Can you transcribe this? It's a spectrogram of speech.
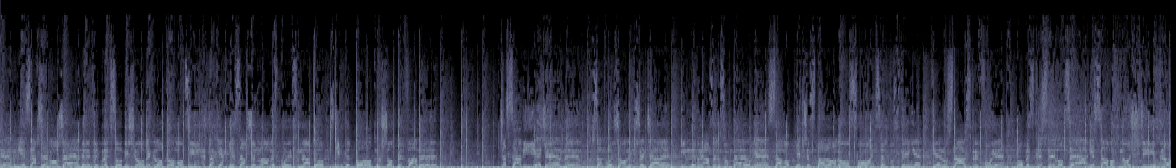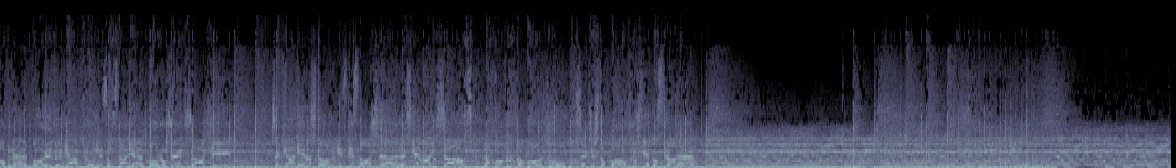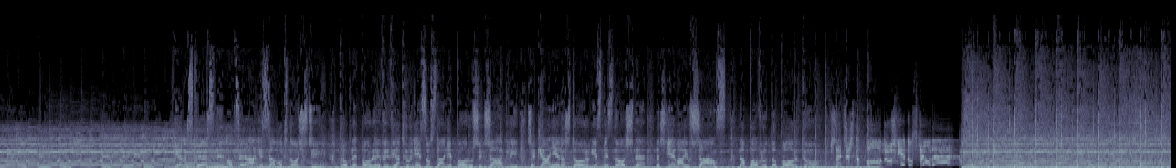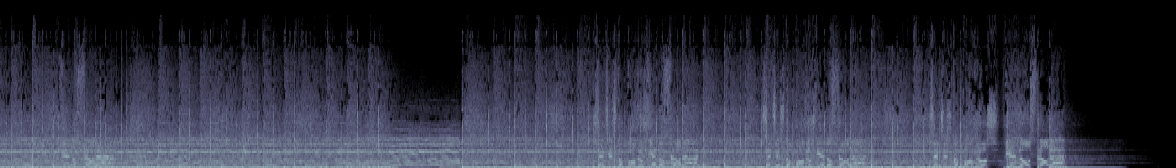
wiem, nie zawsze możemy wybrać sobie środek lokomocji. Tak jak nie zawsze mamy wpływ na to, z kim tę podróż odbywamy. Czasami jedziemy w zatłoczonym przedziale Innym razem zupełnie samotnie przez spaloną W wielostresnym oceanie samotności. Drobne porywy wiatru nie są w stanie poruszyć żagli. Czekanie na sztorm jest nieznośne Lecz nie ma już szans na powrót do portu w jedną stronę Przecież to Bóg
